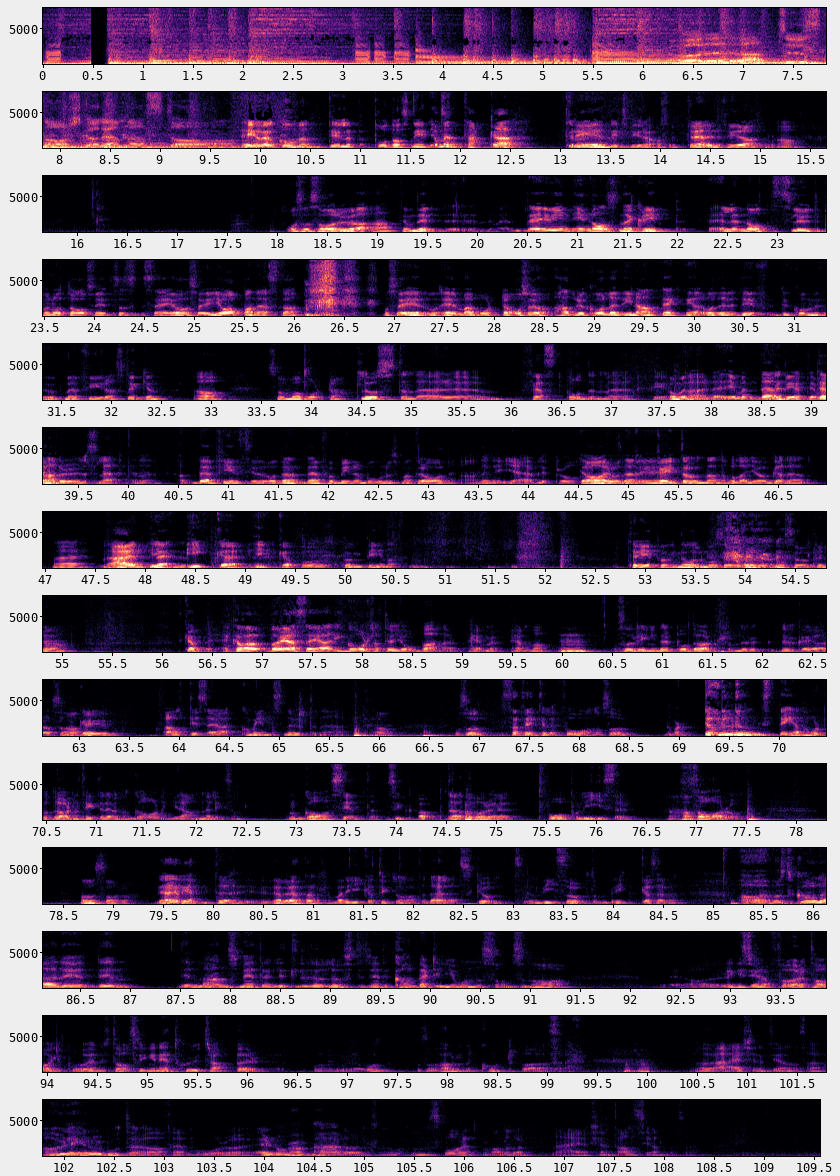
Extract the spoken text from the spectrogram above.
Jag hörde att du snart ska lämna stan. Hej och välkommen till ett poddavsnitt. Ja men tackar. 394. Alltså. 394. Ja. Och så sa du att det, det är ju i, i någon sån där klipp eller något slutet på något avsnitt så säger jag så är Japan nästa. och så är, är den bara borta. Och så hade du kollat dina anteckningar och det, det, du kom upp med fyra stycken ja. som var borta. Plus den där eh, festpodden med P. Ja men, ja, men den, vet jag Den hade du släppt. Eller? Den finns ju och den, den får bli någon bonusmaterial. Ja, den är jävligt bra. Ja, jo, den är... kan inte undanhålla jögga den. Nej, nej, nej Hicka, hicka på pungpina. 3.0 måste måste upp nu. Ja. Ska, jag kan börja säga, igår satt jag och jobbade här hemma, hemma. Mm. Och så ringde det på dörren som du, du brukar göra. Så Ja. brukar jag ju alltid säga, kom in snuten är här. Ja. Och så satte jag i telefon och så det var dung-dung-dung stenhårt på dörren. Jag tänkte det var någon galen granne liksom. Och de gav sig inte. Så jag öppnade, då var det två poliser. Jaha. Sa de. Vad sa du? Ja, jag vet inte. Jag berättade för Marika tyckte hon att det där lät skumt. De visade upp dem, bricka så här, men Ja, jag måste kolla. Det, det, det är en man som heter, lite lustigt, som heter Karl-Bertil Jonsson som har, har registrerat företag på Henriksdalsringen 1, sju trappor. Och, och, och så hade hon en kort bara så här. Ja, Nej, jag känner inte igen så här. Ja, hur länge har du bott här? Ja, fem år. Och, är det någon av de här då? Liksom, de svarade inte på de andra. Nej, jag känner inte alls igen det. Så här.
